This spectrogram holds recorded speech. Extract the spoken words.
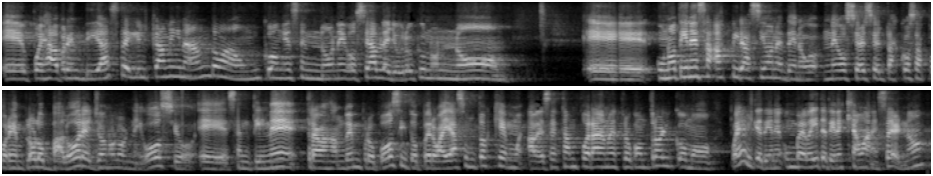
eh, pues aprendí a seguir caminando aún con ese no negociable. Yo creo que uno no eh, uno tiene esas aspiraciones de negociar ciertas cosas, por ejemplo, los valores, yo no los negocio, eh, sentirme trabajando en propósito, pero hay asuntos que a veces están fuera de nuestro control, como pues el que tiene un bebé y te tienes que amanecer, ¿no?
